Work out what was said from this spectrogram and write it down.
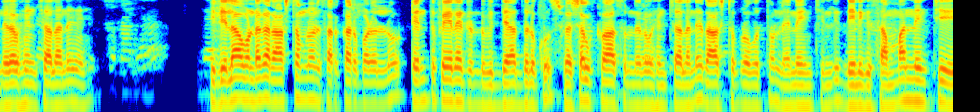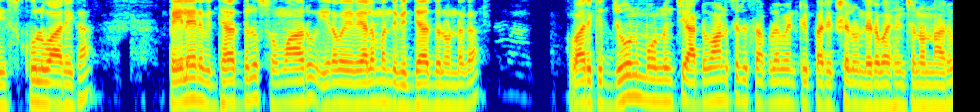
నిర్వహించాలని ఇది ఇలా ఉండగా రాష్ట్రంలోని సర్కారు బడుల్లో టెన్త్ ఫెయిల్ అయినటువంటి విద్యార్థులకు స్పెషల్ క్లాసులు నిర్వహించాలని రాష్ట్ర ప్రభుత్వం నిర్ణయించింది. దీనికి సంబంధించి స్కూల్ వారీగా ఫెయిల్ అయిన విద్యార్థులు సుమారు ఇరవై వేల మంది విద్యార్థులు ఉండగా వారికి జూన్ మూడు నుంచి అడ్వాన్స్డ్ సప్లిమెంటరీ పరీక్షలు నిర్వహించనున్నారు.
